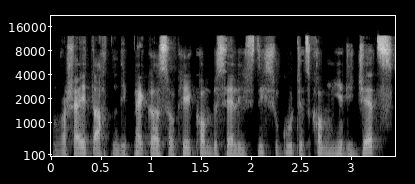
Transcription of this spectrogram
Und wahrscheinlich dachten die Packers, okay, komm, bisher lief es nicht so gut, jetzt kommen hier die Jets.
